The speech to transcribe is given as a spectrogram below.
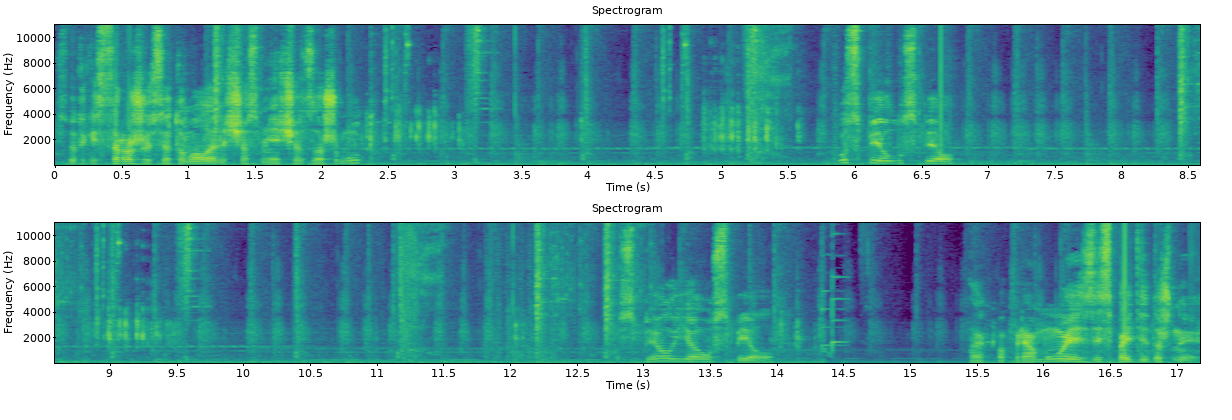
Все-таки сражусь, а то мало ли сейчас меня сейчас зажмут. Успел, успел. Успел я, успел. Так, по прямой. Здесь, по идее, должны...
